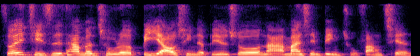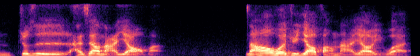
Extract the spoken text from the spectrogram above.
所以其实他们除了必要性的，比如说拿慢性病处方签，就是还是要拿药嘛，然后会去药房拿药以外，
